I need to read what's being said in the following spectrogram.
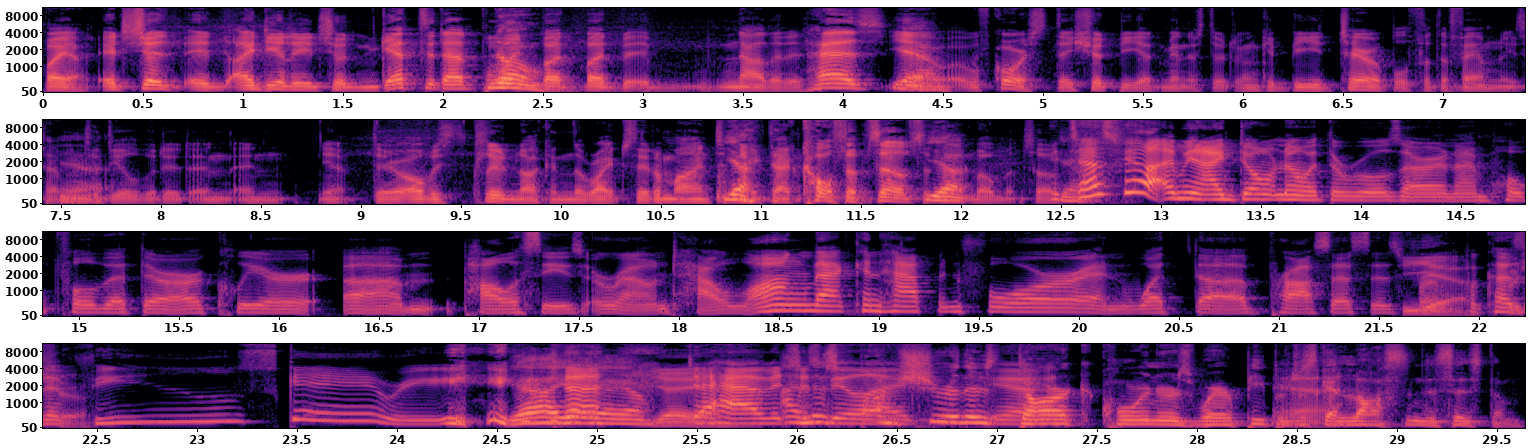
but yeah, it should. It, ideally, it shouldn't get to that point. No. But but uh, now that it has, yeah, Yeah. of course, they should be administered and could be terrible for the families having to deal with it. And and yeah, they're obviously clearly not in the right state of mind to Yeah. make that call themselves in Yeah. that moment. So It does feel. I mean, I don't know what the rules are, and I'm hopeful that there are clear um, policies around how long that can happen for and what the process is for. Yeah, because for it feels scary. Yeah, yeah, yeah, yeah. Yeah, to have it and just be like. I'm sure there's yeah. dark corners where people just get lost in the system.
